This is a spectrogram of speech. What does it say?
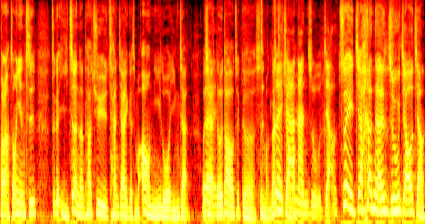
好了，总而言之，这个以正呢，他去参加一个什么奥尼罗影展，而且还得到这个是什么？最佳男主角，最佳 男主角奖，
